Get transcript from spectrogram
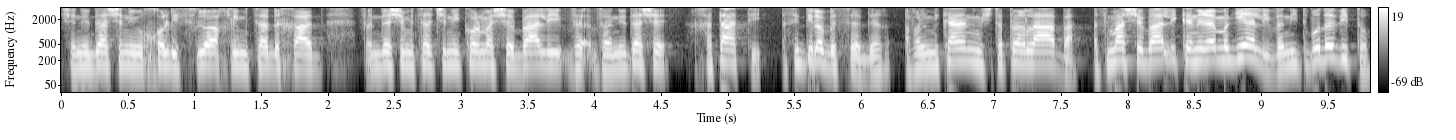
שאני יודע שאני יכול לסלוח לי מצד אחד, ואני יודע שמצד שני כל מה שבא לי, ו- ואני יודע שחטאתי, עשיתי לא בסדר, אבל מכאן אני משתפר לאבא, אז מה שבא לי כנראה מגיע לי ואני אתמודד איתו,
